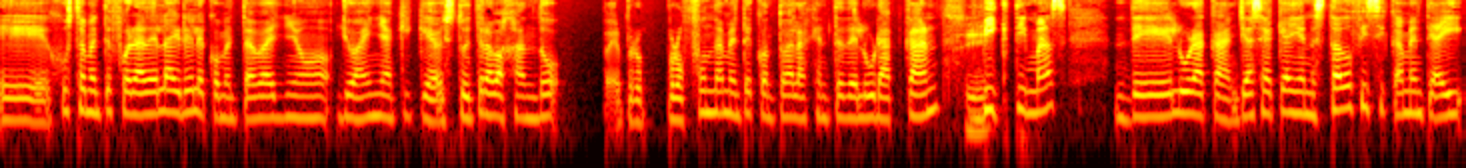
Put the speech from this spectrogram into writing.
Eh, justamente fuera del aire le comentaba yo, yo a Iñaki que estoy trabajando eh, pro- profundamente con toda la gente del huracán, Sí. víctimas del huracán, ya sea que hayan estado físicamente ahí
